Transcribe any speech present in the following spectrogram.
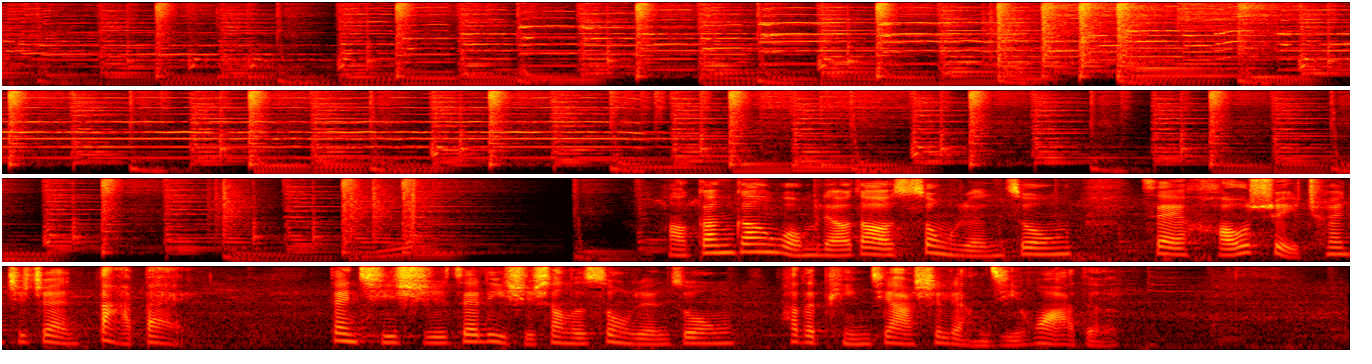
好，刚刚我们聊到宋仁宗在好水川之战大败。但其实，在历史上的宋仁宗，他的评价是两极化的。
